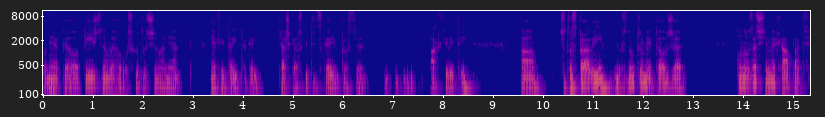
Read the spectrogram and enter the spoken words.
nejakého týždňového uskutočňovania nejakej tej, takej ťažkej asketickej proste aktivity. A čo to spraví vnútrom je to, že ono začneme chápať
